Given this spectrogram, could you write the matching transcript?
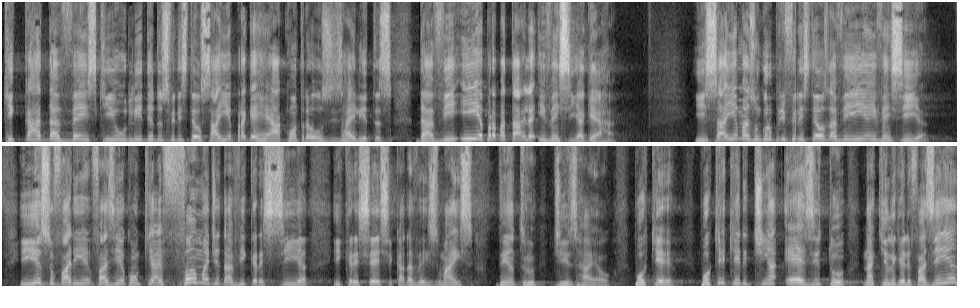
que cada vez que o líder dos filisteus saía para guerrear contra os israelitas, Davi ia para a batalha e vencia a guerra. E saía mais um grupo de filisteus, Davi ia e vencia. E isso faria, fazia com que a fama de Davi crescia e crescesse cada vez mais dentro de Israel. Por quê? Por que, que ele tinha êxito naquilo que ele fazia?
